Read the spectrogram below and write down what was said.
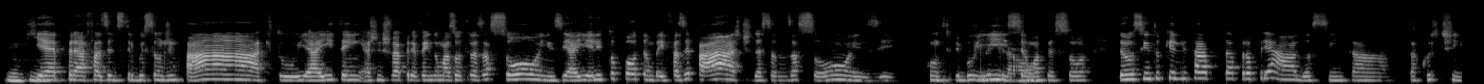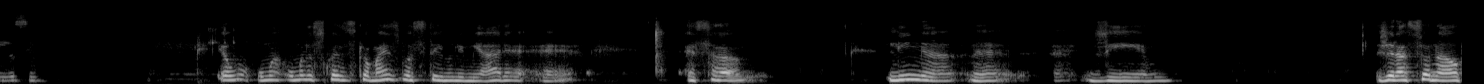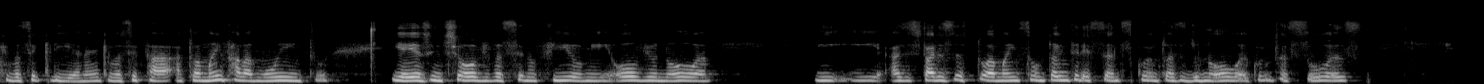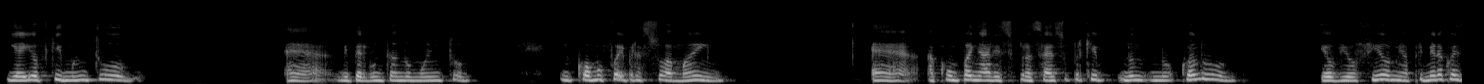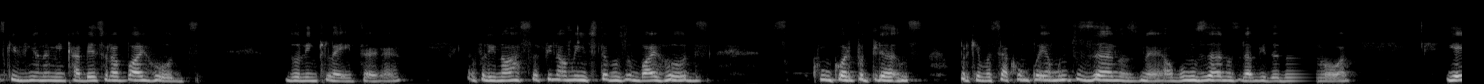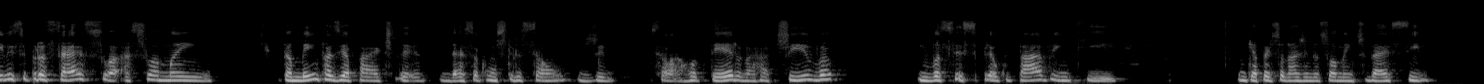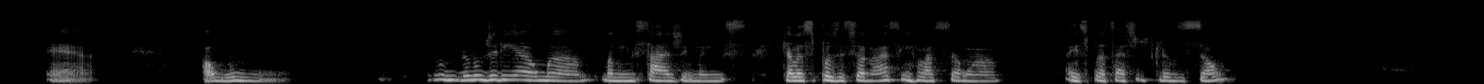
uhum. que é para fazer distribuição de impacto, e aí tem, a gente vai prevendo umas outras ações, e aí ele topou também fazer parte dessas ações e contribuir, ser uma pessoa. Então eu sinto que ele tá, tá apropriado, assim, tá, tá curtindo, assim. Eu, uma, uma das coisas que eu mais gostei no Limiar é, é essa linha né, de geracional que você cria, né? Que você fa... a tua mãe fala muito e aí a gente ouve você no filme, ouve o Noah e, e, as histórias da tua mãe são tão interessantes quanto as do Noah, quanto as suas. E aí eu fiquei muito é, me perguntando muito em como foi para sua mãe é, acompanhar esse processo, porque no, no, quando eu vi o filme, a primeira coisa que vinha na minha cabeça era Boyhood, do Linklater, né? Eu falei, nossa, finalmente temos um Boyhood com corpo trans, porque você acompanha muitos anos, né? Alguns anos da vida do Noah. E aí nesse processo, a sua mãe também fazia parte de, dessa construção de, sei lá, roteiro, narrativa, e você se preocupava em que em que a personagem da sua mãe tivesse é, algum eu não diria uma, uma mensagem, mas que ela se posicionasse em relação a, a esse processo de transição?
